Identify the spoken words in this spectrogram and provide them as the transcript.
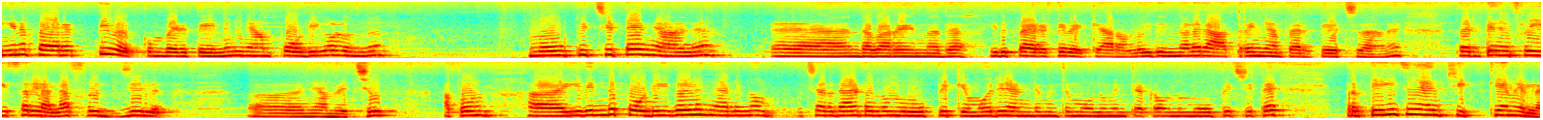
ഇങ്ങനെ പുരട്ടി വെക്കുമ്പോഴത്തേനും ഞാൻ പൊടികളൊന്ന് മൂപ്പിച്ചിട്ടേ ഞാൻ എന്താ പറയുന്നത് ഇത് പുരട്ടി വെക്കാറുള്ളൂ. ഇത് ഇന്നലെ രാത്രി ഞാൻ പുരട്ടി വെച്ചതാണ്. പുരട്ടി ഞാൻ ഫ്രീസറിലല്ല ഫ്രിഡ്ജിൽ ഞാൻ വെച്ചു. അപ്പം ഇതിന്റെ പൊടികൾ ഞാനൊന്ന് ചെറുതായിട്ടൊന്ന് മൂപ്പിക്കും. ഒരു രണ്ട് മിനിറ്റ് മൂന്ന് മിനിറ്റ് ഒക്കെ ഒന്ന് മൂപ്പിച്ചിട്ട് പ്രത്യേകിച്ച് ഞാൻ ചിക്കനില്ല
